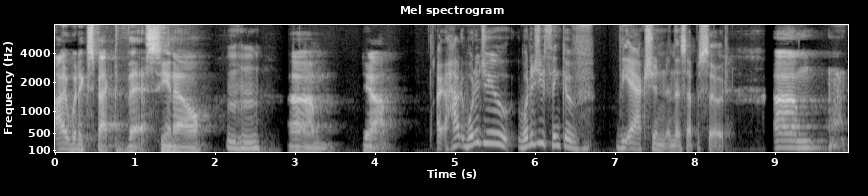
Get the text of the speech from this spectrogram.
I would expect this, you know. mm-hmm. Um, yeah. I, how, what did you What did you think of the action in this episode? Um,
